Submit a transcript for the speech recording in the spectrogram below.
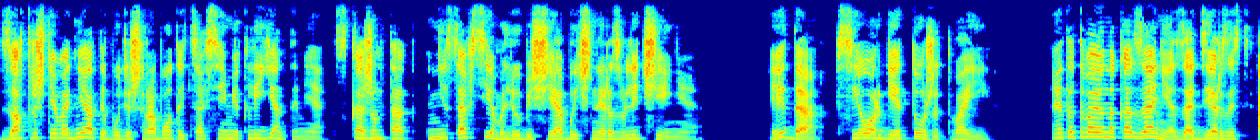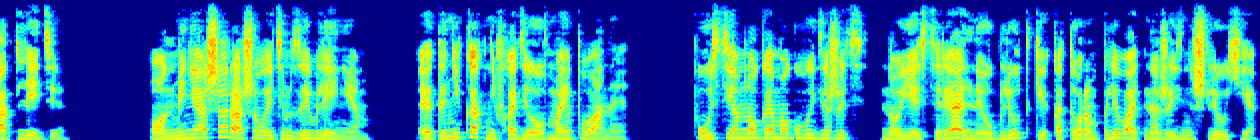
Завтрашнего дня ты будешь работать со всеми клиентами, скажем так, не совсем любящие обычные развлечения. И да, все оргии тоже твои. Это твое наказание за дерзость от леди. Он меня ошарашил этим заявлением. Это никак не входило в мои планы. Пусть я многое могу выдержать, но есть реальные ублюдки, которым плевать на жизнь шлюхи.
